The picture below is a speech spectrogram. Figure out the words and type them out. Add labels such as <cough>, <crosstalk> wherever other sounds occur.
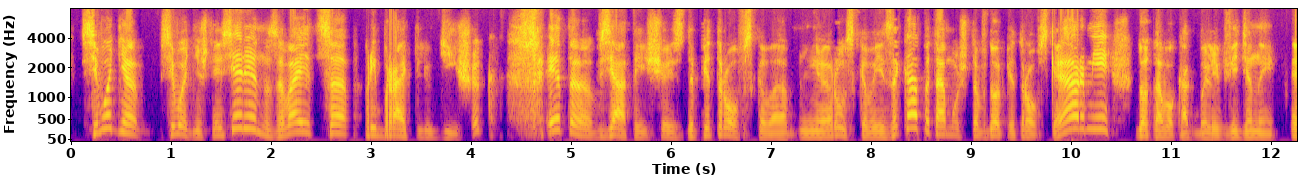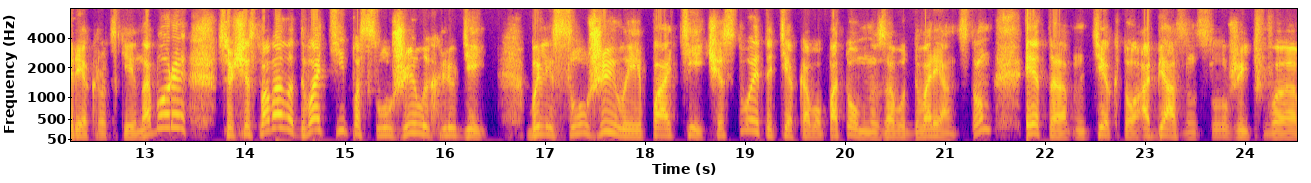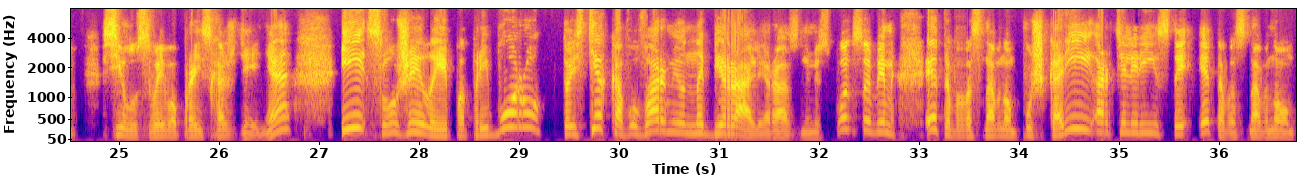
сегодня сегодняшняя серия называется «Прибрать людишек». Это взято еще из допетровского русского языка, потому что в допетровской армии, до того, как были введены рекрутские наборы, существовало два типа служилых людей. Были служилые по отечеству, это те, кого потом назовут дворянством, это те, кто обязан служить в силу своего происхождения, и служилые по прибору, то есть тех, кого в армию набирали разными способами. Это в основном пушкари, артиллеристы, это в основном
